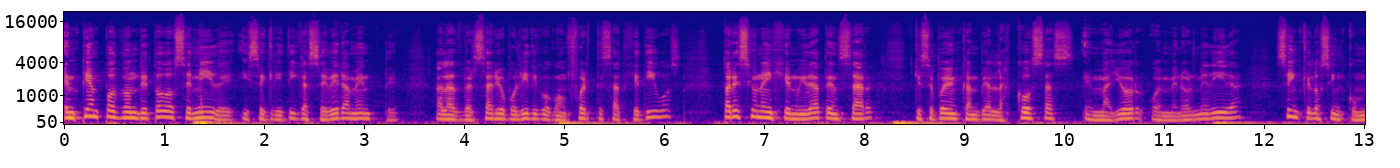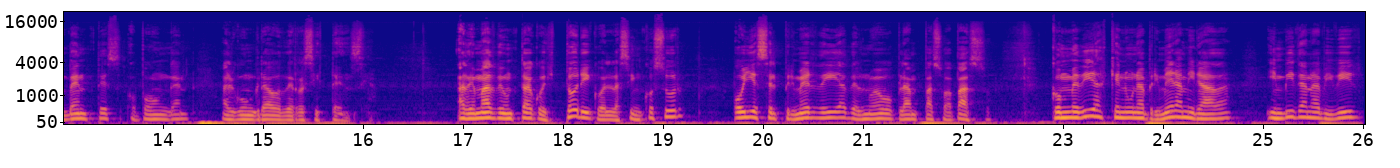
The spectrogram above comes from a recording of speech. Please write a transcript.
En tiempos donde todo se mide y se critica severamente al adversario político con fuertes adjetivos, parece una ingenuidad pensar que se pueden cambiar las cosas en mayor o en menor medida sin que los incumbentes opongan algún grado de resistencia. Además de un taco histórico en la 5 Sur, hoy es el primer día del nuevo plan paso a paso, con medidas que en una primera mirada invitan a vivir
